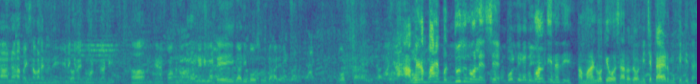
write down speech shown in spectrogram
ના ના પૈસા વાળા નથી. એને કહેવાય ગોલ્ફ ગાડી. હા. પણ જેને પગ નો હારો ને એની માટે એ ગાડી બહુ સુવિધા હારી આપે. ગોલ્ફ કાર આવી કાર આ મેડમ પાસે બધું જ નોલેજ છે. બોલતી નથી. બોલતી નથી. આ માંડવો કેવો સારો જો નીચે ટાયર મૂકી દીધા.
